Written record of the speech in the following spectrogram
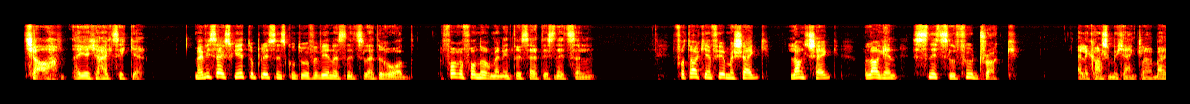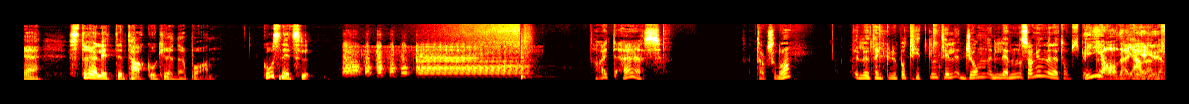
Tja, jeg er ikke helt sikker. Men hvis jeg skulle gitt Opplysningskontoret for wienersnitsel et råd for å få nordmenn interessert i snitselen Få tak i en fyr med skjegg, langt skjegg, og lage en snitsel food truck. Eller kanskje mye enklere, bare strø litt tacokrydder på han. God snitsel. Tight ass. Takk skal du ha. Eller tenker du på tittelen til John Lennon-sangen vi nettopp spilte? Ja, det er Ja, det jeg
